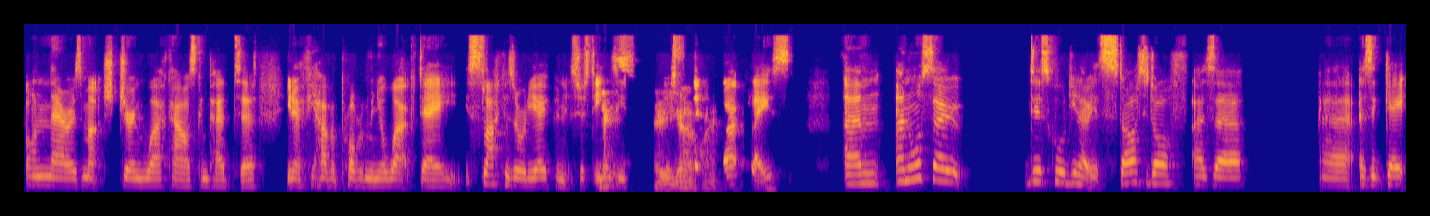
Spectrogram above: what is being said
on there as much during work hours compared to, you know, if you have a problem in your work day, Slack is already open. It's just easy yes, there you go, right? workplace. Um, and also Discord, you know, it started off as a uh, as a, ga-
